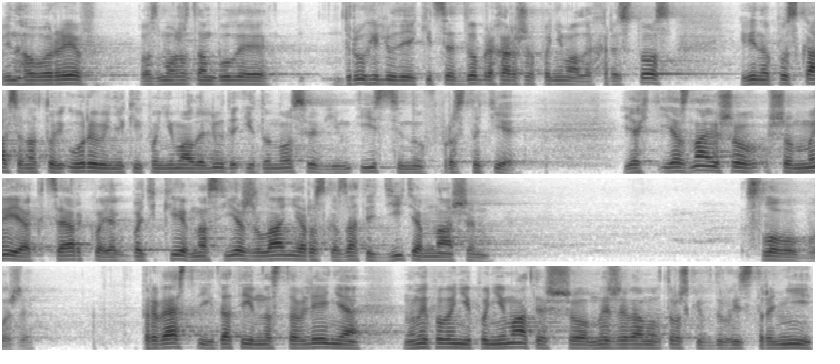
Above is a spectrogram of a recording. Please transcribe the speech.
Він говорив, можливо, там були другі люди, які це добре, хорошо розуміли. Христос він опускався на той уровень, який понімали люди, і доносив їм істину в простоті. Я, я знаю, що, що ми, як церква, як батьки, в нас є желання розказати дітям нашим Слово Боже, привести їх, дати їм наставлення. Але ми повинні розуміти, що ми живемо трошки в другій країні,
